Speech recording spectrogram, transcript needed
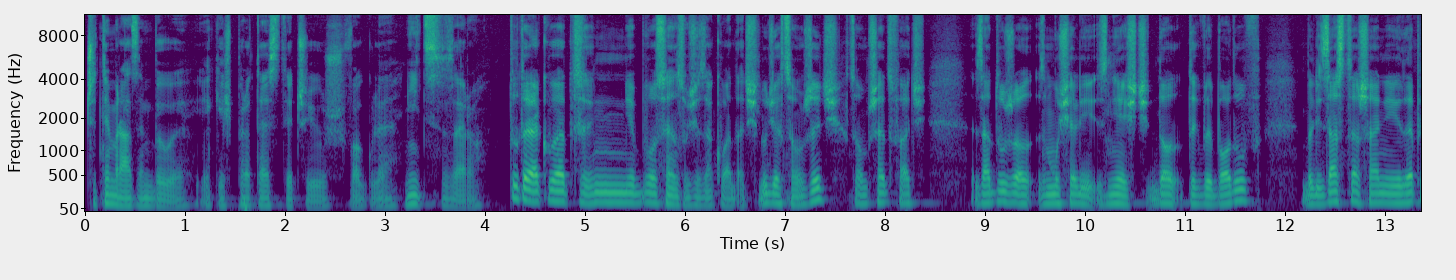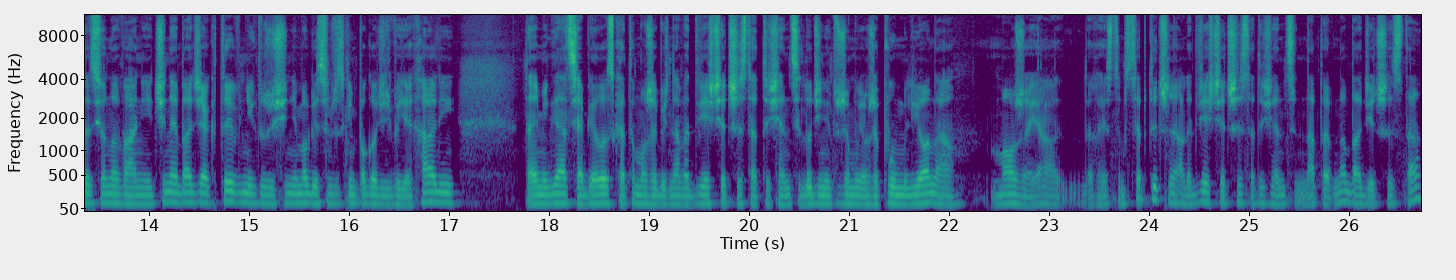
Czy tym razem były jakieś protesty, czy już w ogóle nic, zero? Tutaj akurat nie było sensu się zakładać. Ludzie chcą żyć, chcą przetrwać. Za dużo musieli znieść do tych wyborów. Byli zastraszani, represjonowani. Ci najbardziej aktywni, którzy się nie mogli z tym wszystkim pogodzić, wyjechali. Ta emigracja białoruska to może być nawet 200-300 tysięcy ludzi. Niektórzy mówią, że pół miliona. Może, ja trochę jestem sceptyczny, ale 200-300 tysięcy na pewno, bardziej 300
